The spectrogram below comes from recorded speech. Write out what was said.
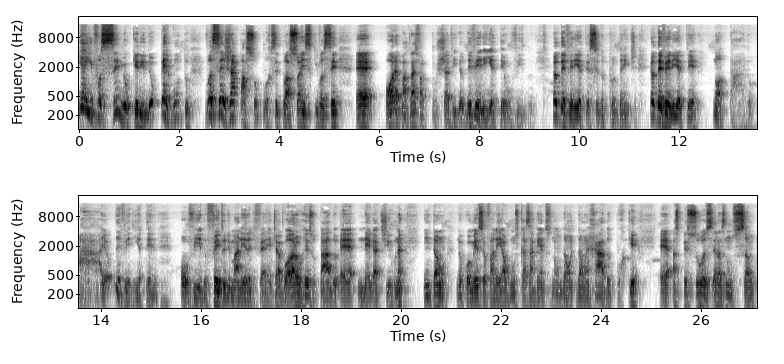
E aí você, meu querido, eu pergunto, você já passou por situações que você é, olha para trás e fala, puxa vida, eu deveria ter ouvido, eu deveria ter sido prudente, eu deveria ter notado, ah, eu deveria ter ouvido, feito de maneira diferente. Agora o resultado é negativo, né? Então, no começo eu falei, alguns casamentos não dão, dão errado porque é, as pessoas elas não são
